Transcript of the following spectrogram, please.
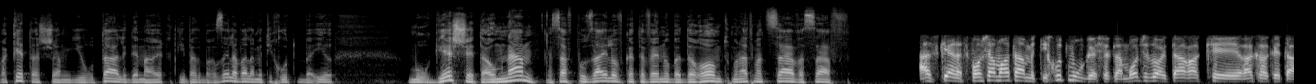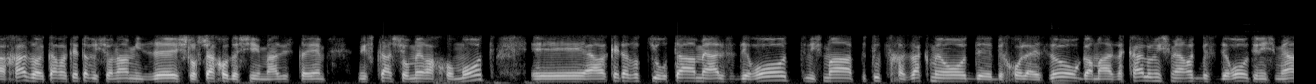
רקטה שם יורתה על ידי מערכת כיפת ברזל, אבל המתיחות בעיר מורגשת. האומנם? אסף פוזיילוב, כתבנו בדרום, תמונת מצב, אסף. אז כן, אז כמו שאמרת, המתיחות מורגשת, למרות שזו הייתה רק, אה, רק רקטה אחת, זו הייתה רקטה ראשונה מזה שלושה חודשים, מאז הסתיים מבצע שומר החומות. Uh, הרקטה הזאת יורתה מעל שדרות, נשמע פיצוץ חזק מאוד uh, בכל האזור, גם האזעקה לא נשמעה רק בשדרות, היא נשמעה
